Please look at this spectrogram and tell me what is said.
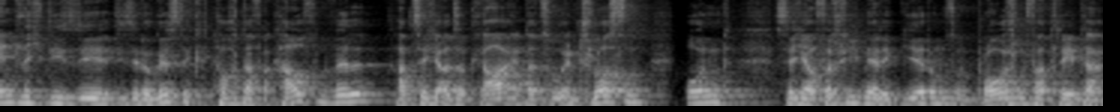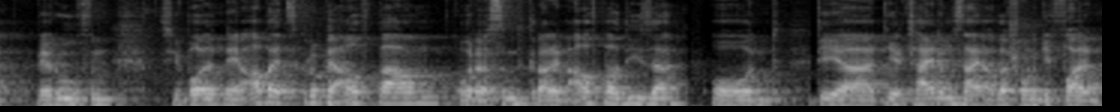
endlich diese, diese Logistiktochter verkaufen will, hat sich also klar dazu entschlossen und sich auf verschiedene Regierungs- und Branchenvertreter berufen. Sie wollen eine Arbeitsgruppe aufbauen oder sind gerade im Aufbau dieser und der, die Entscheidung sei aber schon gefallen.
